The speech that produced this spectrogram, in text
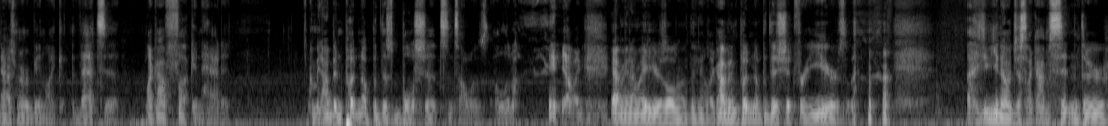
And I just remember being like, That's it. Like I fucking had it. I mean, I've been putting up with this bullshit since I was a little yeah, like I mean, I'm eight years old and I'm thinking like I've been putting up with this shit for years. you know, just like I'm sitting through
